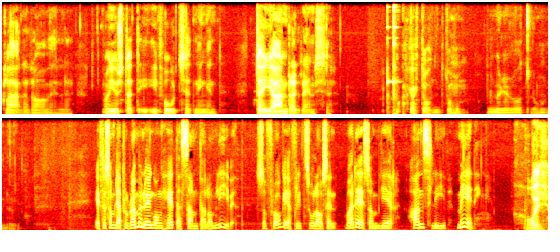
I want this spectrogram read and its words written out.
klarar av. Eller. Och just att i, i fortsättningen töja andra gränser. Eftersom det här programmet nu en gång heter Samtal om livet så frågar jag Fritz Olausen vad det är som ger hans liv mening. Oj.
